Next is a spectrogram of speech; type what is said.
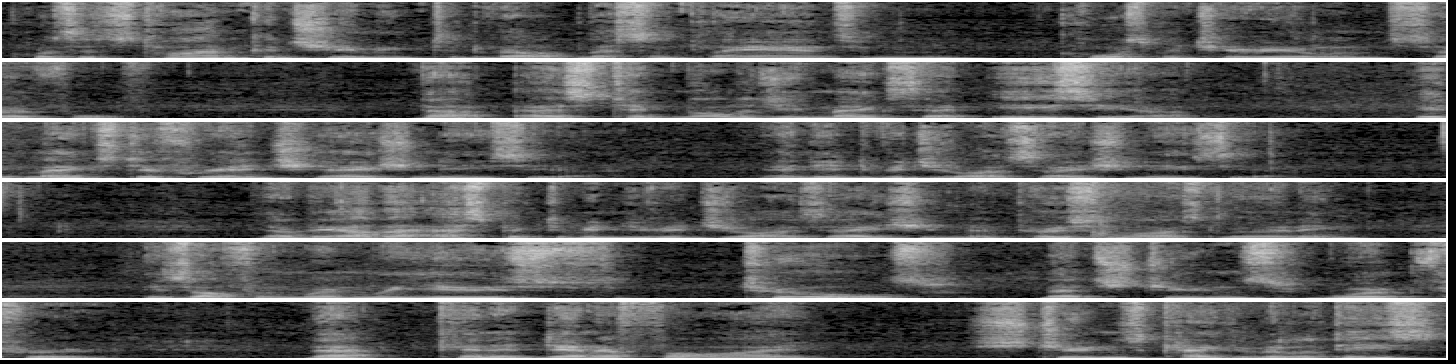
because it's time consuming to develop lesson plans and course material and so forth. Now, as technology makes that easier, it makes differentiation easier and individualization easier. Now, the other aspect of individualization and personalized learning is often when we use tools that students work through that can identify students' capabilities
